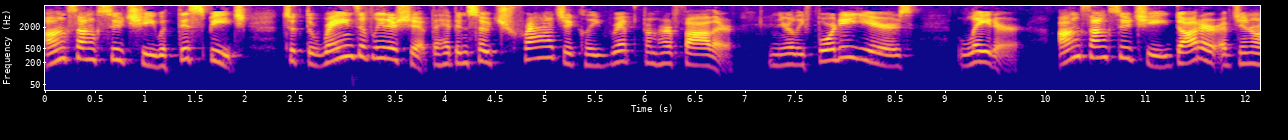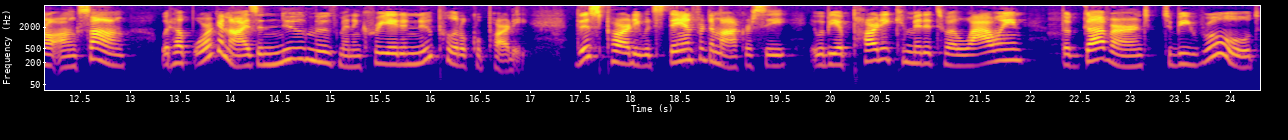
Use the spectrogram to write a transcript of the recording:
Aung San Suu Kyi, with this speech, took the reins of leadership that had been so tragically ripped from her father. Nearly 40 years later, Aung San Suu Kyi, daughter of General Aung San, would help organize a new movement and create a new political party. This party would stand for democracy. It would be a party committed to allowing the governed to be ruled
